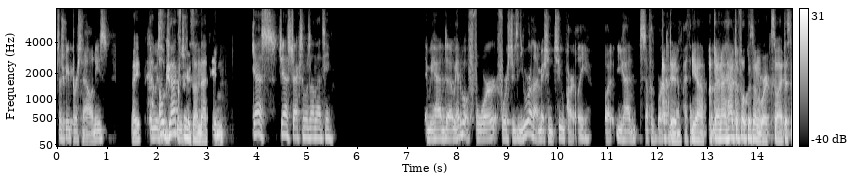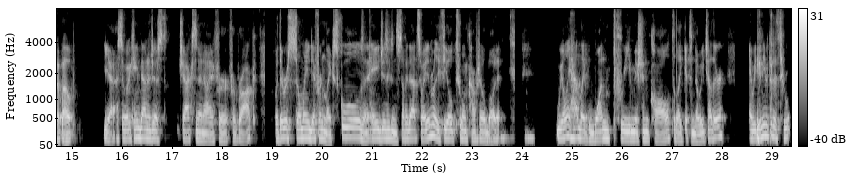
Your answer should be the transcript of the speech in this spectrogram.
such great personalities. Right. It was, Oh, it was Jackson is on that team. Yes, yes, Jackson was on that team. And we had uh, we had about four four students. You were on that mission too, partly, but you had stuff with work I coming did. up. I think. Yeah, but then I had to focus on work, so I had to step out. Yeah, so it came down to just Jackson and I for for Brock, but there were so many different like schools and ages and stuff like that, so I didn't really feel too uncomfortable about it. We only had like one pre-mission call to like get to know each other, and we didn't even get to through,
